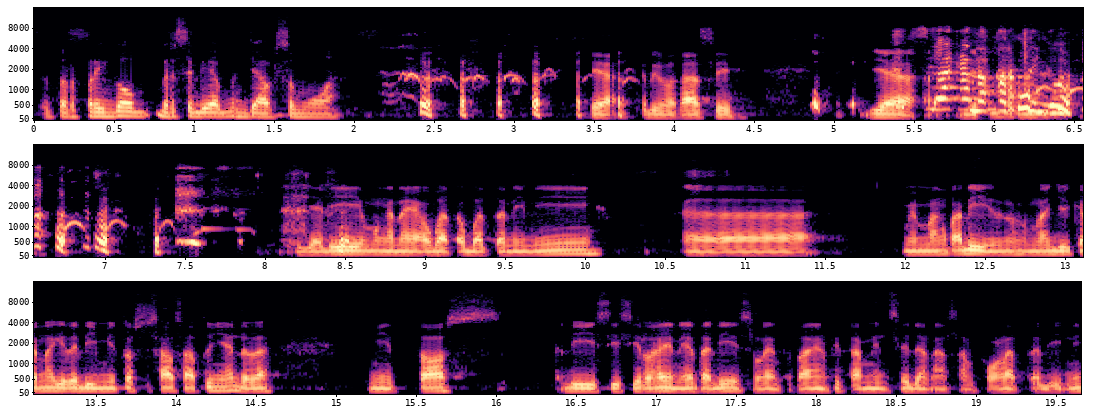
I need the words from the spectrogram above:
Dokter Pringgo bersedia menjawab semua ya, terima kasih. Ya. Silakan dokter Minggu. jadi mengenai obat-obatan ini eh, memang tadi melanjutkan lagi tadi mitos salah satunya adalah mitos di sisi lain ya tadi selain pertanyaan vitamin C dan asam folat tadi ini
